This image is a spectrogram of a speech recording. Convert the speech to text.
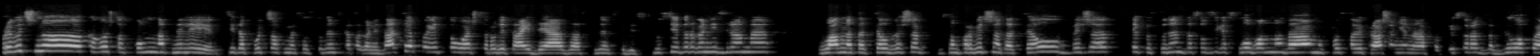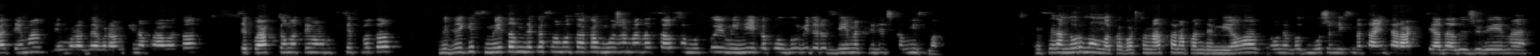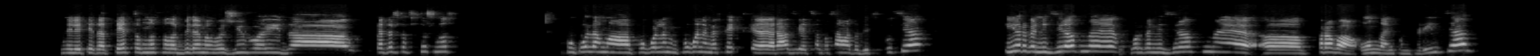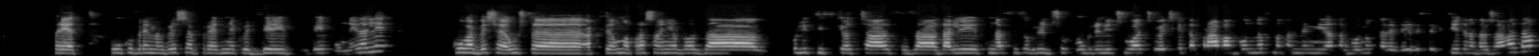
Првично, како што спомнав, нели, сите почнавме со студентската организација, па и тоа што роди таа идеја за студентски дискусии да организираме, главната цел беше, сам првичната цел беше секој студент да се осеќа слободно да му постави прашање на професорот за било која тема, не мора да е во рамки на правото, секоја актуелна тема во општеството, бидејќи сметам дека само така можеме да се осамостоиме и ние како луѓе да развиеме критичка мисла. Е сега нормално како што настана пандемијава, невозможни сме таа интеракција да доживееме нели тета тет, односно да бидеме во живо и да каде што всушност поголема поголем поголем ефект ќе развие само самата дискусија. И организиравме организиравме а, прва онлайн конференција. Пред колку време беше? Пред некои две две и пол недели кога беше уште актуелно прашањето за полицискиот час, за дали нас не се ограничува човечките права во однос на пандемијата, во однос на рестрикциите на државата.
